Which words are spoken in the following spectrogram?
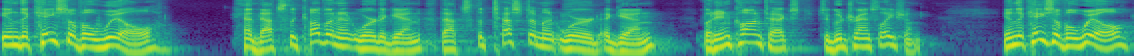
In the case of a will, and that's the covenant word again. That's the testament word again. But in context, it's a good translation. In the case of a will,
